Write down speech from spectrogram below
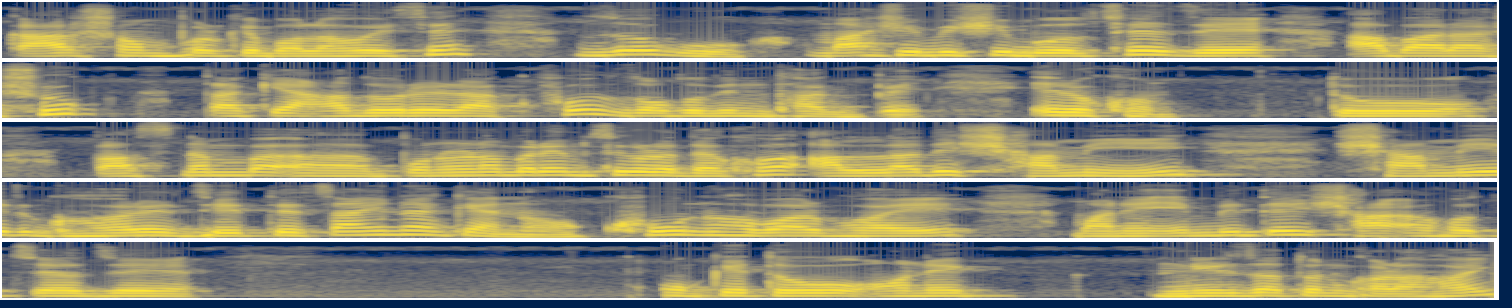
কার সম্পর্কে বলা হয়েছে? যোগু। মাসি পিসি বলছে যে, আবার আসুক তাকে আদরে রাখব, যতদিন থাকবে। এরকম। তো পাঁচ নাম্বার পনেরো নম্বর এমসি করে দেখো আল্লাদের স্বামী, স্বামীর ঘরে যেতে চায় না কেন, খুন হবার ভয়ে মানে এমনিতেই হচ্ছে যে, ওকে তো অনেক নির্যাতন করা হয়।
